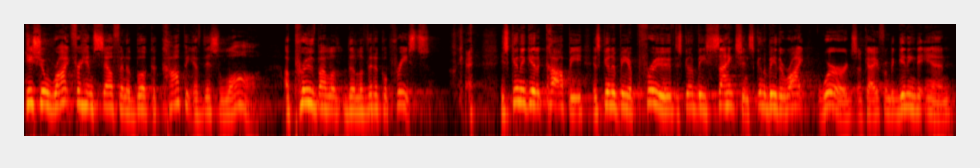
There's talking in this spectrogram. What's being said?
he shall write for himself in a book a copy of this law approved by the Levitical priests. Okay? He's going to get a copy. It's going to be approved. It's going to be sanctioned. It's going to be the right words, okay, from beginning to end.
